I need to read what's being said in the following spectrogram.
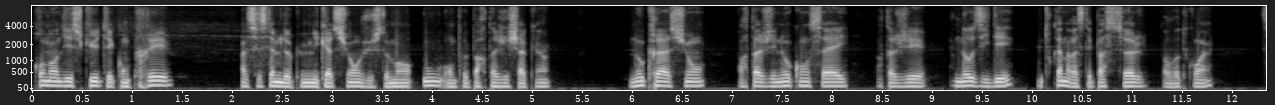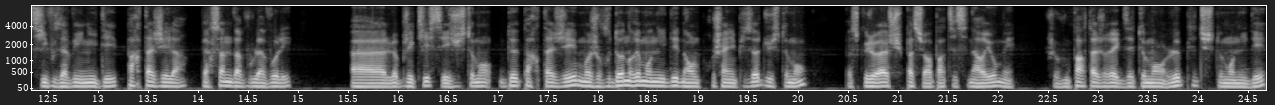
qu'on en discute et qu'on crée un système de communication justement où on peut partager chacun nos créations, partager nos conseils, partager nos idées. En tout cas, ne restez pas seul dans votre coin. Si vous avez une idée, partagez-la. Personne ne va vous la voler. Euh, l'objectif, c'est justement de partager. Moi, je vous donnerai mon idée dans le prochain épisode, justement, parce que là, je suis pas sur la partie scénario, mais je vous partagerai exactement le pitch de mon idée.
